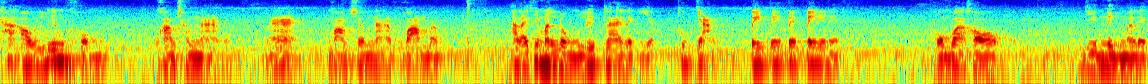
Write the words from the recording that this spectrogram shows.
ถ้าเอาเรื่องของความชำนาญนะความชำนาญความแบบอะไรที่มันลงลึกรายละเอียดทุกอย่างเป๊ะเป๊ะเป๊ะเนี่ย ผมว่าเขายืนหนึ่งมาเลย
